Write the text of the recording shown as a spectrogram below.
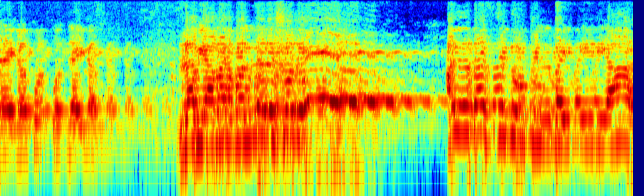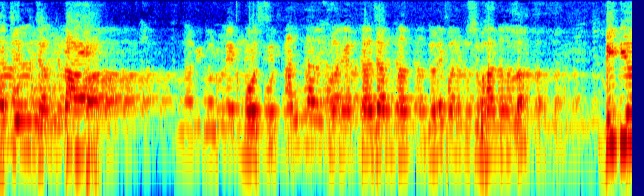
জায়গা কোন কোন জায়গা? নবী আবার বললেন, শোনো আল মসজিদু ফিল বাইতি রিয়াজিল জান্নাহ। নবী বললেন, মসজিদ আল্লাহর ঘর, একটা জান্নাত। জোরে বলেন, সুবহানাল্লাহ। দ্বিতীয়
